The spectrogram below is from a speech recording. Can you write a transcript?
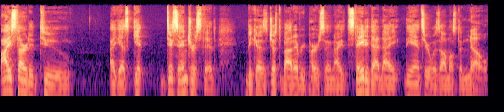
I started to I guess, get disinterested because just about every person I stated that night, the answer was almost a no.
